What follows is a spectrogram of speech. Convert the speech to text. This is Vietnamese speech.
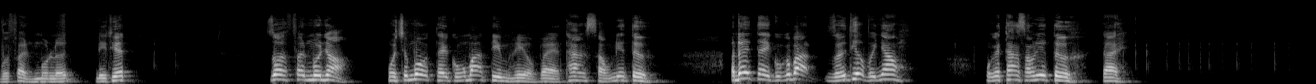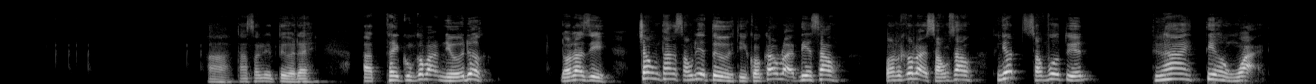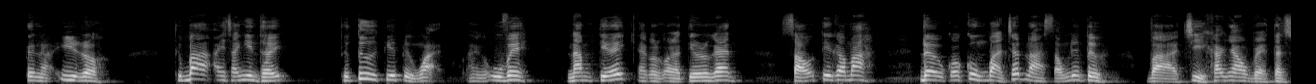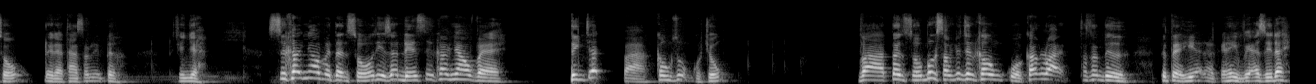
với phần môn lớn lý thuyết. Rồi phần môn nhỏ 1.1 thầy cùng các bạn tìm hiểu về thang sóng điện tử. Ở đây thầy cùng các bạn giới thiệu với nhau một cái thang sóng điện tử đây. À, thang sóng điện tử ở đây. À, thầy cùng các bạn nhớ được đó là gì? Trong thang sóng điện tử thì có các loại tia sau, có các loại sóng sau. Thứ nhất, sóng vô tuyến. Thứ hai, tia hồng ngoại tên là IR. Thứ ba, ánh sáng nhìn thấy. Thứ tư, tia tử ngoại hay là UV. 5 tia X hay còn gọi là tia röntgen. 6 tia gamma đều có cùng bản chất là sóng điện tử và chỉ khác nhau về tần số. Đây là thang sóng điện tử. Được chưa nhỉ? Sự khác nhau về tần số thì dẫn đến sự khác nhau về tính chất và công dụng của chúng. Và tần số bước sóng trên chân không của các loại thang sóng điện tử được thể hiện ở cái hình vẽ dưới đây.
